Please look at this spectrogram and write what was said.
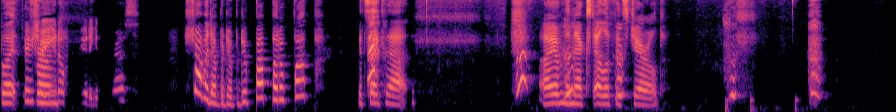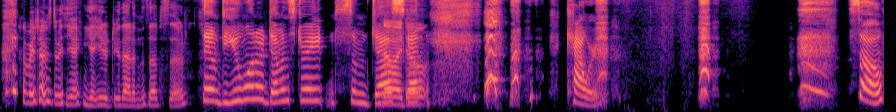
But Are you sure you don't do it again for us? It's like that. I am the next Ella Fitzgerald. How many times do we think I can get you to do that in this episode? Sam, do you want to demonstrate some jazz? No, I scat- don't. Coward. so,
